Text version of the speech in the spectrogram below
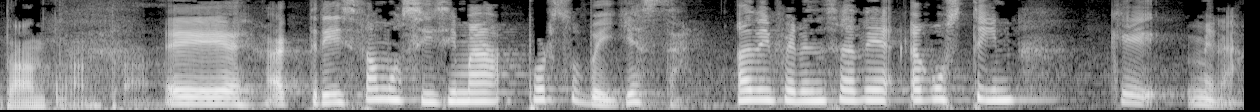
Tan, tan, tan. Eh, actriz famosísima por su belleza. A diferencia de Agustín, que, mira,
